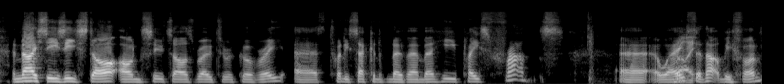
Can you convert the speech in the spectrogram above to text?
a nice easy start on Souttar's road to recovery. Uh, 22nd of November, he plays France uh, away, Right. so that'll be fun.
